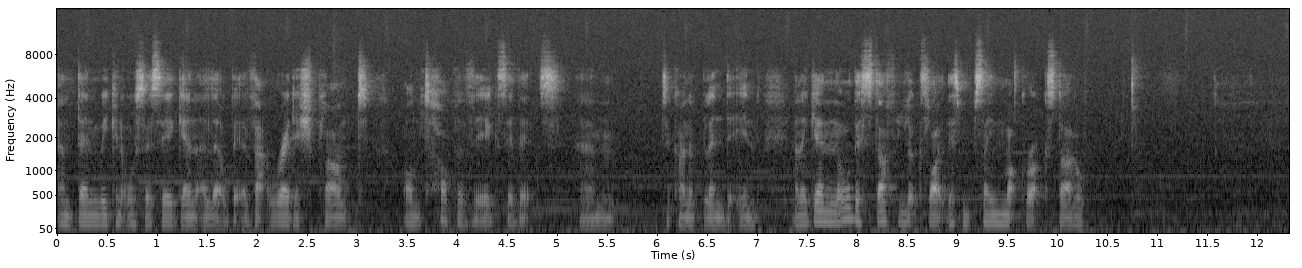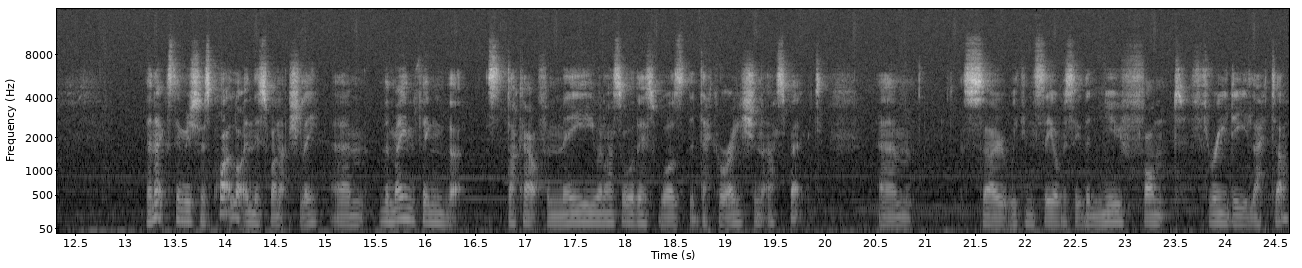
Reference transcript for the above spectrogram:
and then we can also see again a little bit of that reddish plant on top of the exhibits um, to kind of blend it in and again all this stuff looks like this same mock rock style the next image there's quite a lot in this one actually um, the main thing that stuck out for me when I saw this was the decoration aspect um, so we can see obviously the new font 3D letter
